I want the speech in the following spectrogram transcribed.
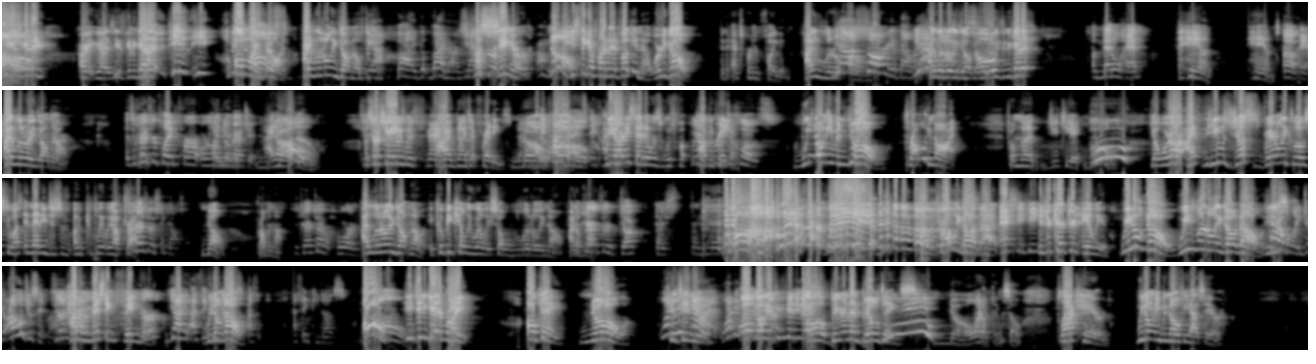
He's getting. All right, guys. He's gonna get it. He's he. Oh my just- god! I literally don't know. If Yeah. Bye. Bye, guys. A singer. No. He's thinking Friday Night Funkin' now. Where'd he go? An expert in fighting. I literally. yeah. oh. Sorry about that. I literally don't know. Oh, he's gonna get it. A metal head. Hand. Hand. Oh, hand. I literally don't know. As a character played for Orlando Oh, Magic. I don't no. know. Is Associated with? Five Nights at Freddy's. No. No. Uh oh. is. It We already said it was with F- We Poppy Playtime. clothes. We don't even know. Probably not. From the GTA. No. Yo, where are I? He was just barely close to us, and then he just uh, completely off track. character have a snake outfit? No, probably not. Your character have a horn? I literally don't know. It could be Killy Willy, so literally no. I don't know. character duck dice. what does that mean? Uh, probably not that. SCP. Is your character an alien? We don't know. We literally don't know. He's Probably. ju- I would just say probably. have a missing finger. Yeah, I think We he don't does. know. I, th- I think he does. Oh, he didn't get it right. Okay, no. What is Continue. that? What is Oh no, we have to continue this. Oh, bigger than buildings. No, I don't think so. Black haired. We don't even know if he has hair.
